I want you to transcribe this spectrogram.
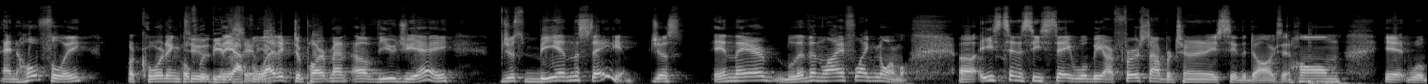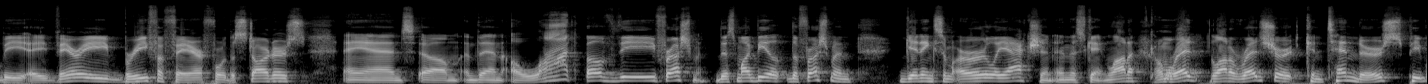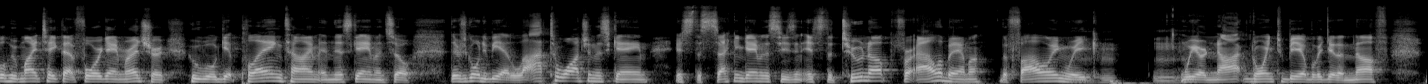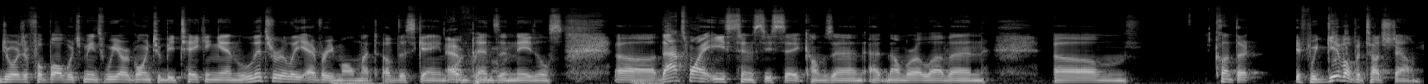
and hopefully, according Hopefully to the the athletic department of UGA, just be in the stadium, just in there, living life like normal. Uh, East Tennessee State will be our first opportunity to see the dogs at home. It will be a very brief affair for the starters, and, um, and then a lot of the freshmen. This might be a, the freshman getting some early action in this game. A lot of Come red, a lot of red shirt contenders, people who might take that four game red shirt, who will get playing time in this game. And so there's going to be a lot to watch in this game. It's the second game of the season. It's the tune up for Alabama the following week. Mm-hmm. We are not going to be able to get enough Georgia football, which means we are going to be taking in literally every moment of this game on Every pins and needles. Uh, that's why East Tennessee State comes in at number 11. Um, Clint, if we give up a touchdown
